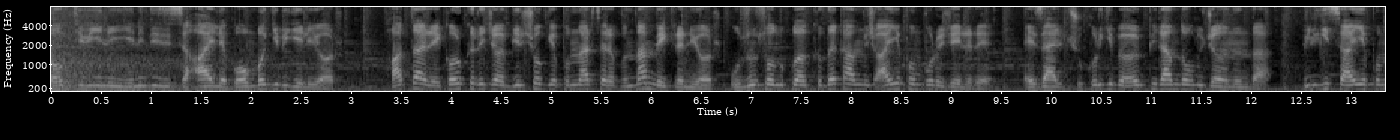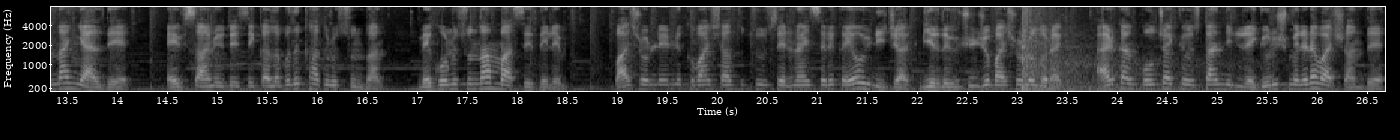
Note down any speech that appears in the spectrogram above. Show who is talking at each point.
Speaker 1: Show TV'nin yeni dizisi Aile bomba gibi geliyor. Hatta rekor kıracağı birçok yapımlar tarafından bekleniyor. Uzun soluklu akılda kalmış ay yapım projeleri, Ezel Çukur gibi ön planda olacağının da bilgisi ay yapımdan geldi. Efsane ötesi kalabalık kadrosundan ve konusundan bahsedelim. Başrollerini Kıvanç Tatlıtuğ, Serenay Sarıkaya oynayacak. Bir de üçüncü başrol olarak Erkan Kolçak Köstendil ile görüşmelere başlandı.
